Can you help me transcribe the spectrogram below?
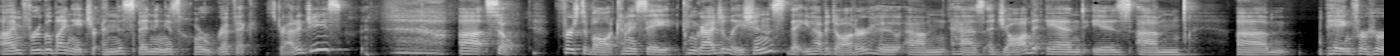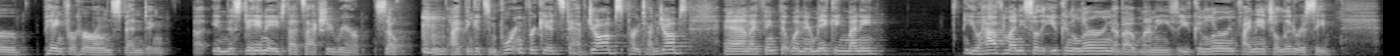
I'm frugal by nature and this spending is horrific. Strategies? uh, so, first of all, can I say congratulations that you have a daughter who um, has a job and is um, um, paying for her paying for her own spending uh, in this day and age, that's actually rare. So I think it's important for kids to have jobs, part time jobs. And I think that when they're making money, you have money so that you can learn about money, so you can learn financial literacy.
